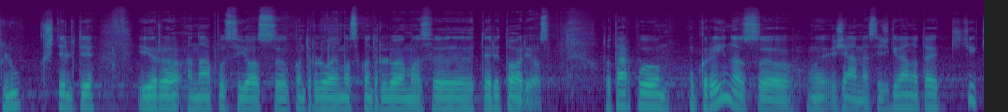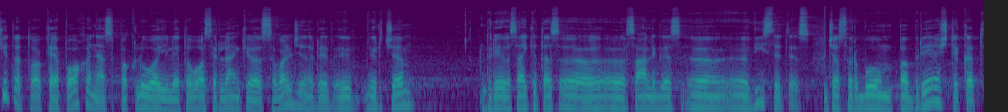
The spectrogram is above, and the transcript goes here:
pliūkštelti ir anapus jos kontroliuojamos, kontroliuojamos teritorijos. Tuo tarpu Ukrainos e, žemės išgyveno tą kitą tokią epochą, nes pakliuvo į Lietuvos ir Lenkijos valdžią ir, ir, ir čia turėjo visai kitas e, e, sąlygas vystytis. Čia svarbu pabrėžti, kad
